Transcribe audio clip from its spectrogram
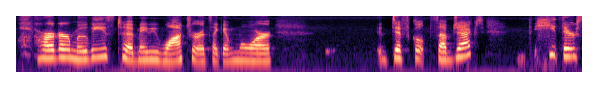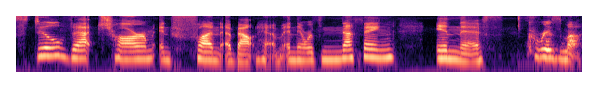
harder movies to maybe watch or it's like a more difficult subject he there's still that charm and fun about him. And there was nothing in this charisma,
